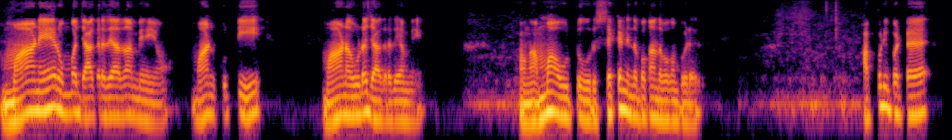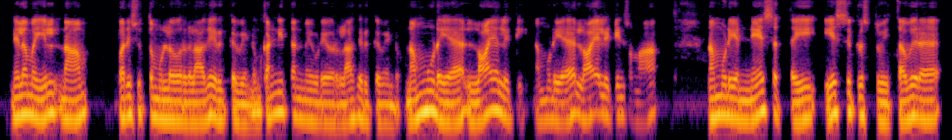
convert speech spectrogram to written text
மானே ரொம்ப ஜாக்கிரதையா தான் மேயும். மான் குட்டி மானை விட ஜாக்கிரதையா மேயும். அவங்க அம்மா விட்டு ஒரு செகண்ட் இந்த பக்கம் அந்த பக்கம் போயிடாது. அப்படிப்பட்ட நிலைமையில் நாம் பரிசுத்தம் உள்ளவர்களாக இருக்க வேண்டும். கன்னித்தன்மை உடையவர்களாக இருக்க வேண்டும். நம்முடைய லாயலிட்டி நம்முடைய லாயலிட்டின்னு சொன்னா நம்முடைய நேசத்தை இயேசு கிறிஸ்துவை தவிர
